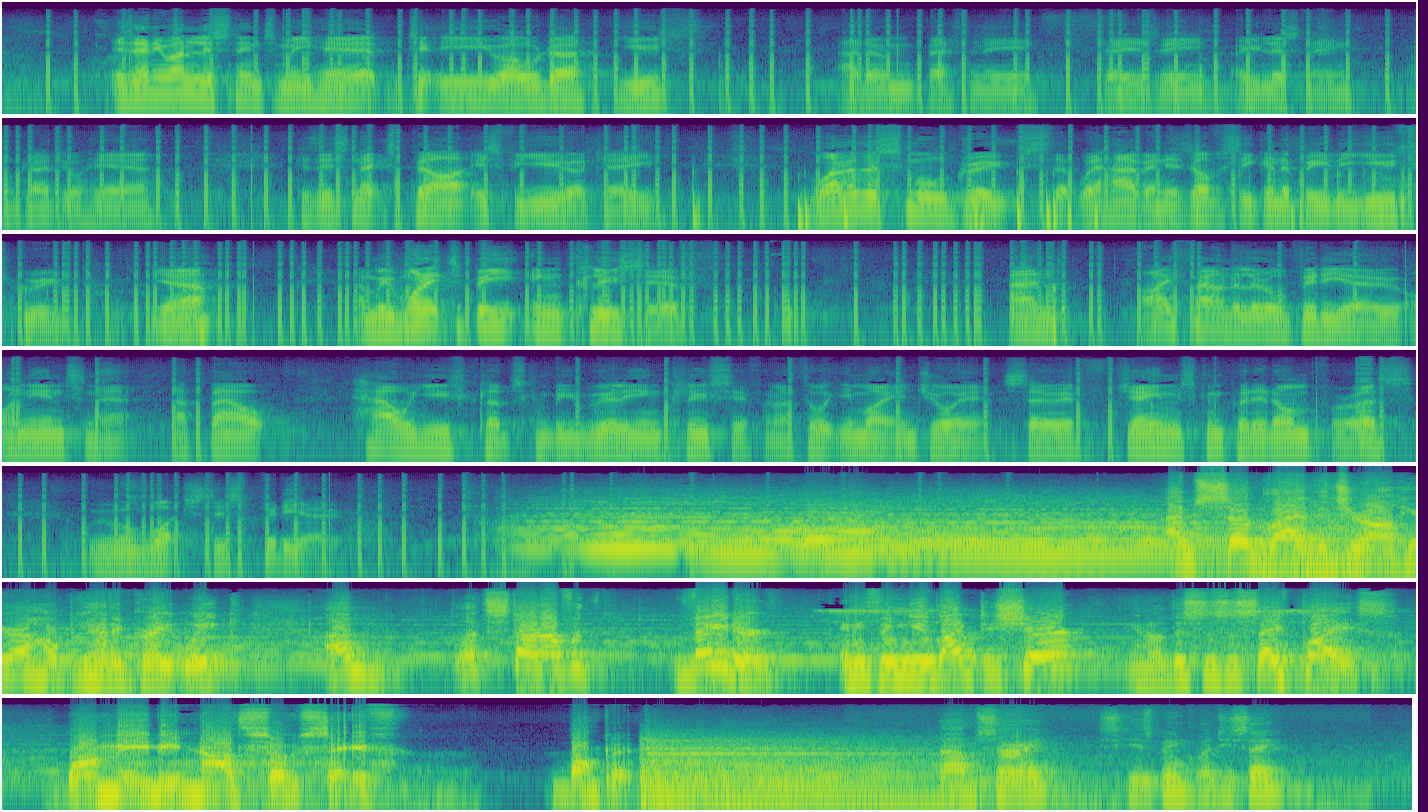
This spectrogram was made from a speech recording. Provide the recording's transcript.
Is anyone listening to me here, particularly you older youth? Adam, Bethany, Daisy, are you listening? I'm glad you're here. Because this next part is for you, okay? One of the small groups that we're having is obviously going to be the youth group, yeah? And we want it to be inclusive. And I found a little video on the internet about how youth clubs can be really inclusive, and I thought you might enjoy it. So if James can put it on for us, we will watch this video. I'm so glad that you're all here. I hope you had a great week. Um, let's start off with Vader. Anything you'd like to share? You know, this is a safe place. Or maybe not so safe. Bump it. I'm sorry. Excuse me. What'd you say?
